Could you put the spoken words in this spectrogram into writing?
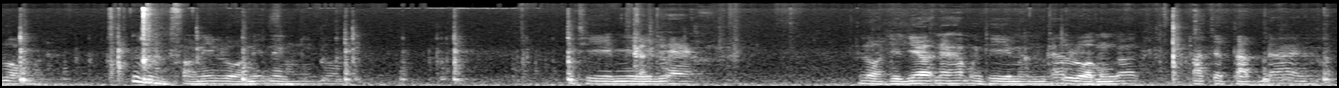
รวม ฝั่งนี้รวมนิดนึงบางทีมีกระแทกโหลดเยอะๆนะครับบางทีมันถ้าหลวมมันก็อาจจะตัดได้นะครับ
